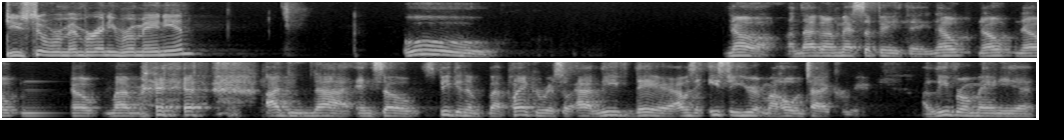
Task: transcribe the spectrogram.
Do you still remember any Romanian? Ooh. No, I'm not gonna mess up anything. Nope, nope, nope, nope. My, I do not. And so, speaking of my playing career, so I leave there. I was in Eastern Europe my whole entire career. I leave Romania.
